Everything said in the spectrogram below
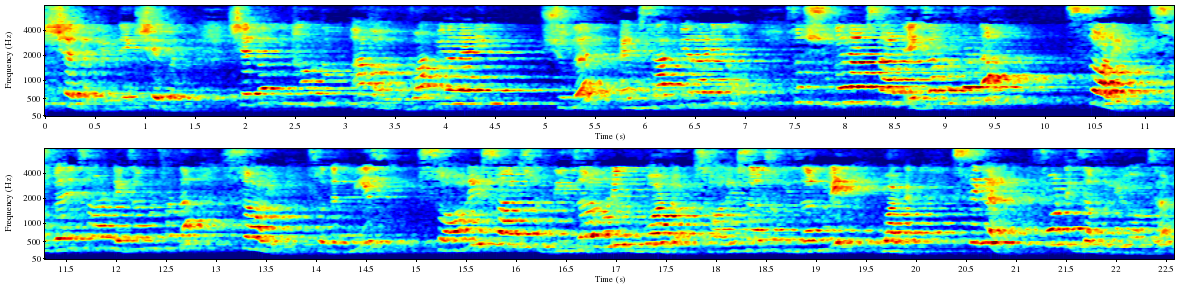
sherbet. You take sherbet sherbet in how to uh, what we are adding? Sugar and salt we are adding so sugar and salt example for the solid. Sugar and salt example for the solid. So that means solids also dissolved in water. Solids also dissolved in water. Second fourth example you observe.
